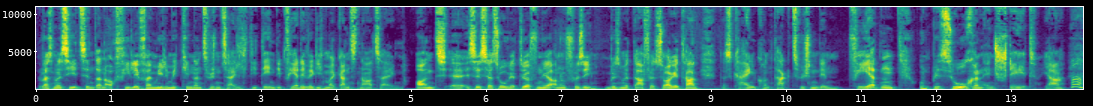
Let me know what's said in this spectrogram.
was man sieht, sind dann auch viele Familien mit Kindern zwischenzeitlich, die denen die Pferde wirklich mal ganz nah zeigen. Und äh, es ist ja so, wir dürfen ja an und für sich, müssen wir dafür Sorge tragen, dass kein Kontakt zwischen den Pferden und Besuchern entsteht. Ja, ah,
